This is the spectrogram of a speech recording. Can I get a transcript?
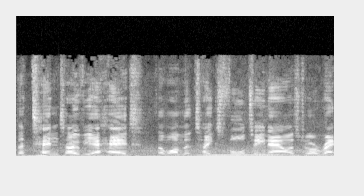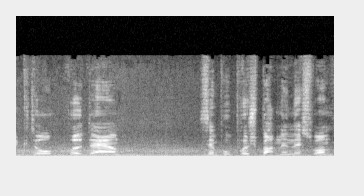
the tent over your head, the one that takes 14 hours to erect or put down. Simple push button in this one.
